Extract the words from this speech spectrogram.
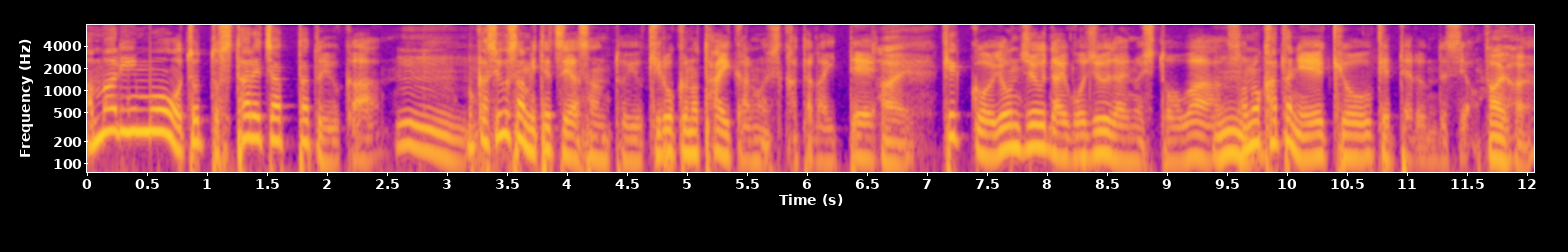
あまりもうちょっと廃れちゃったというかうん。昔宇佐美哲也さんという記録の大家の方がいてはい。結構40代50代の人はうん。その方に影響を受けてるんですよ。はいはいはい。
